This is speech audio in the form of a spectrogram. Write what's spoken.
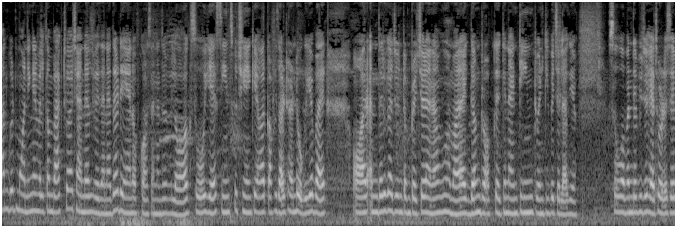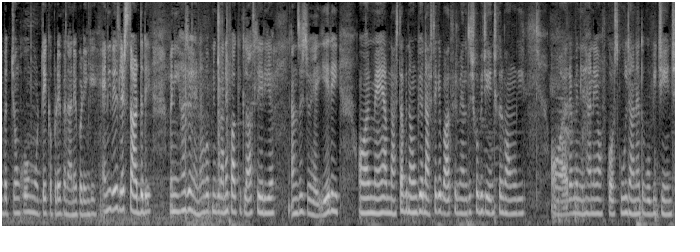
Everyone. Good morning and welcome back to our channel with another day and of course another vlog. So yes scenes कुछ ये हैं कि यार काफ़ी ज़्यादा ठंड हो गई है बाहर और अंदर का जो टेम्परेचर है ना वो हमारा एकदम ड्रॉप करके 19 20 पे चला गया। सो so, अब अंदर भी जो है थोड़े से बच्चों को मोटे कपड़े पहनाने पड़ेंगे। Any ways let start the day मनीहा जो है ना वो अपनी कुरान पाक की क्लास ले रही है। अंजिश जो है ये रही और मैं अब नाश्ता बनाऊँगी और नाश्ते के बाद फिर मैं अंजिश को भी चेंज करवाऊँगी। और मनीहा ने ऑफ़ कोर्स स्कूल जाना है तो वो भी चेंज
